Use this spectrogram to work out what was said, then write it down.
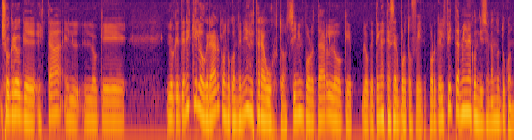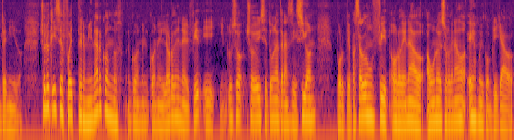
Yo creo que está lo que lo que tenés que lograr con tu contenido es estar a gusto, sin importar lo que, lo que tengas que hacer por tu feed, porque el feed termina condicionando tu contenido. Yo lo que hice fue terminar con, con, el orden en el feed e incluso yo hice toda una transición porque pasar de un feed ordenado a uno desordenado es muy complicado.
